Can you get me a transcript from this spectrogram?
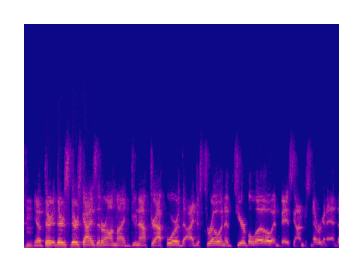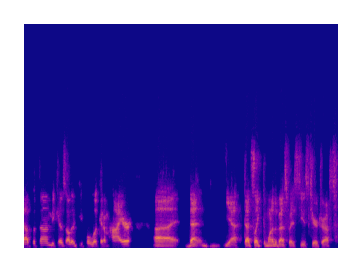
Mm-hmm. You know, there, there's there's guys that are on my do not draft board that I just throw in a tier below, and basically I'm just never going to end up with them because other people look at them higher. Uh, that yeah, that's like the, one of the best ways to use tier drafts.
